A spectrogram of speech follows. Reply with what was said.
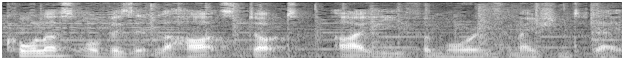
Call us or visit laharts.ie for more information today.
